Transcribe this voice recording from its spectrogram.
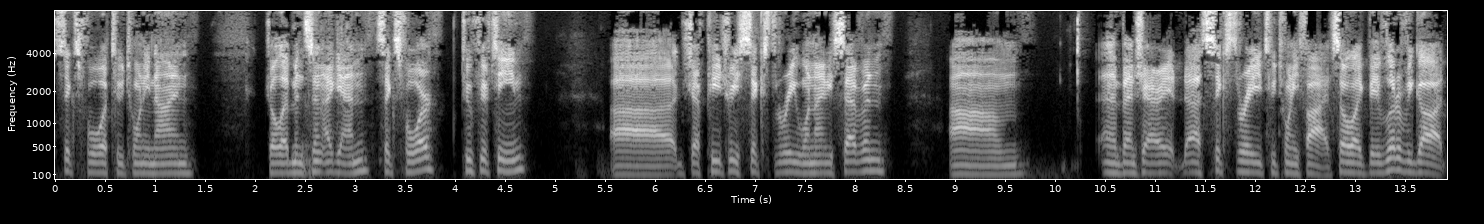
6'4", 229. Joel Edmundson again, 6'4", 215. Uh, Jeff Petry, 6'3", 197. Um, and Ben Chiarot, uh, 6'3", 225. So like they've literally got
